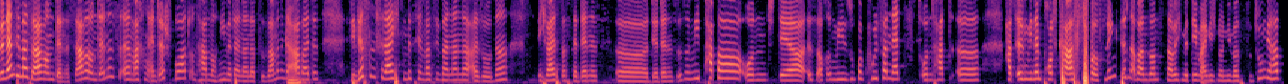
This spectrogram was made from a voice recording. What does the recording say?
Wir nennen sie mal Sarah und Dennis. Sarah und Dennis äh, machen ein Dashboard und haben noch nie miteinander zusammengearbeitet. Mhm. Sie wissen vielleicht ein bisschen was übereinander. Also, ne, ich weiß, dass der Dennis, äh, der Dennis ist irgendwie Papa und der ist auch irgendwie super cool vernetzt und hat, äh, hat irgendwie einen Podcast auf LinkedIn, aber ansonsten habe ich mit dem eigentlich noch nie was zu tun gehabt.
